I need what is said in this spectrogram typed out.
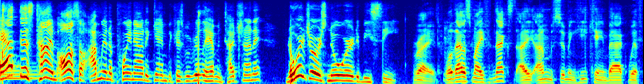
At this time, also, I'm going to point out again because we really haven't touched on it. Norjor is nowhere to be seen. Right. Well, that was my next. I, I'm assuming he came back with.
